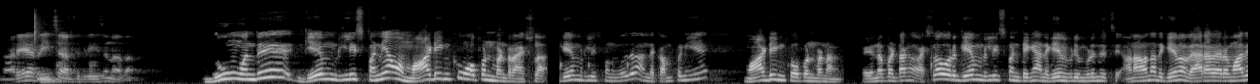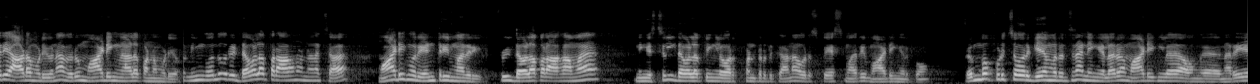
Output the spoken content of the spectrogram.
நிறைய ரீச் ஆகிறதுக்கு ரீசன் அதான். டூம் வந்து கேம் ரிலீஸ் பண்ணி அவன் மாடிங்க்கும் ஓபன் பண்றான் ஆக்சுவலா கேம் ரிலீஸ் பண்ணும்போது அந்த கம்பெனியே மாடிங்க்கு ஓபன் பண்ணாங்க. என்ன பண்ணிட்டாங்க? ஆக்சுவலா ஒரு கேம் ரிலீஸ் பண்ணிட்டீங்க அந்த கேம் இப்படி முடிஞ்சிச்சு ஆனா வந்து அந்த கேமை வேற வேற மாதிரி ஆட முடியும்னா வெறும் மாடிங்னால பண்ண முடியும். நீங்க வந்து ஒரு டெவலப்பர் ஆகணும்னு நினைச்சா மாடிங் ஒரு என்ட்ரி மாதிரி ஃபுல் டெவலப்பர் ஆகாம நீங்க ஸ்டில் டெவலப்பிங்ல ஒர்க் பண்றதுக்கான ஒரு ஸ்பேஸ் மாதிரி மாடிங் இருக்கும். ரொம்ப பிடிச்ச ஒரு கேம் இருந்துச்சுன்னா நீங்க எல்லாரும் மாடிங்ல அவங்க நிறைய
